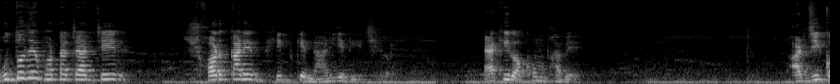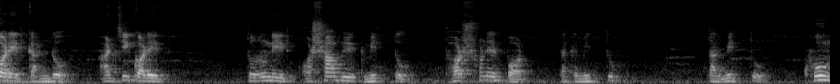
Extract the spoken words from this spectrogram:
বুদ্ধদেব ভট্টাচার্যের সরকারের ভিতকে নাড়িয়ে দিয়েছিল, একই রকমভাবে আরজি করের কাণ্ড, আরজি করের তরুণীর অস্বাভাবিক মৃত্যু, ধর্ষণের পর তাকে মৃত্যু, তার মৃত্যু, খুন,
